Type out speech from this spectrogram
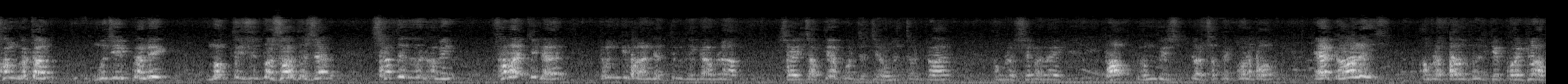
সংগঠন, মুজিব প্রেমিক মুক্তিযুদ্ধ সহ দেশের স্বাধীনতাকামী সবাইকে নিয়ে টুঙ্গিপাড়ার নেতৃত্ব থেকে আমরা সেই জাতীয় পর্যায়ে যে অনুষ্ঠানটা আমরা সেভাবে ভাব গম্ভীর সাথে করব। এর কারণেই আমরা তারিখে প্রোগ্রাম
